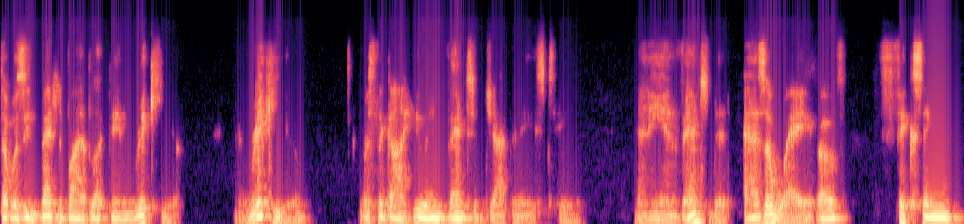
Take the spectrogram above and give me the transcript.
that was invented by a bloke named Rikyu. And Rikyu was the guy who invented Japanese tea. And he invented it as a way of fixing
